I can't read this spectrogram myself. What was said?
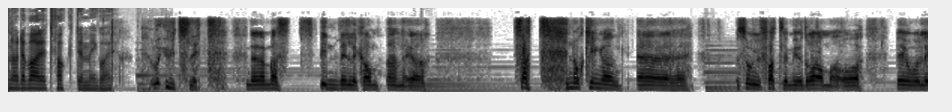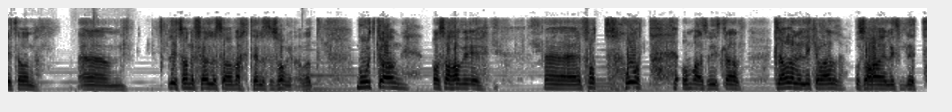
når det var et faktum i går? Jeg var utslitt. Det er den mest spinnville kampen jeg har sett nok en gang. Eh, så ufattelig mye drama, og det er jo litt sånn eh, Litt sånn det føles som det har vært hele sesongen. Det har vært motgang, og så har vi eh, fått håp om at vi skal klare det likevel. Og så har jeg liksom blitt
